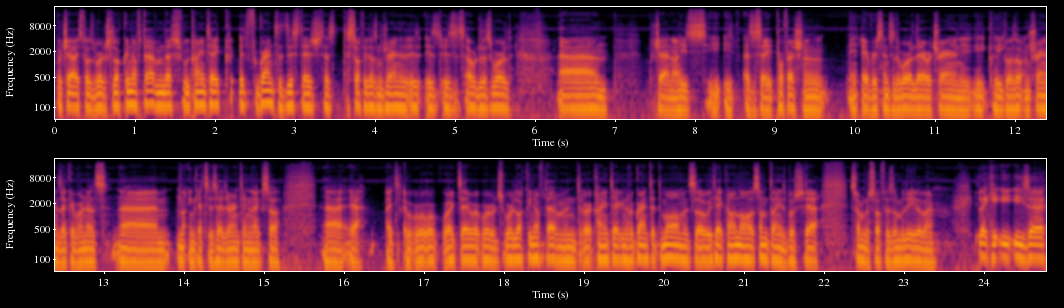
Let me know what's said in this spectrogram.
but yeah, I suppose we're just lucky enough to have him that we kind of take it for granted at this stage. That the stuff he doesn't train is, is, is out of this world. Um, but yeah, no, he's he, he, as I say, professional in every sense of the word there with training. He, he goes out and trains like everyone else. Um, nothing gets his head or anything like so. Uh, yeah, I'd, we're, I'd say we're, we're, we're, lucky enough to have him and we're kind of taking it for granted at the moment. So we take on all sometimes, but yeah, some of the stuff is unbelievable. Like he, he's a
